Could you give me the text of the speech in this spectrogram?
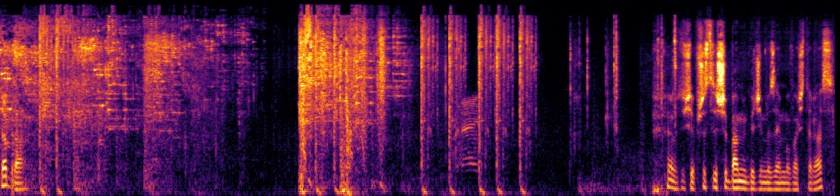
Dobra. Tu się wszyscy szybami będziemy zajmować teraz.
